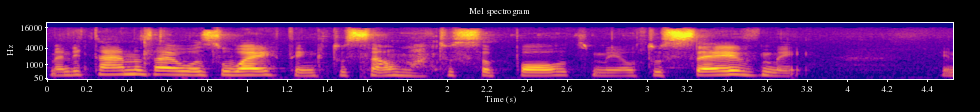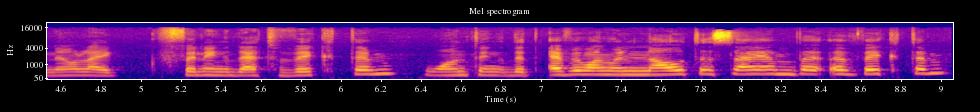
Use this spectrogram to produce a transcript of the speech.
Many times I was waiting to someone to support me or to save me. You know, like feeling that victim, wanting that everyone will notice I am a victim.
